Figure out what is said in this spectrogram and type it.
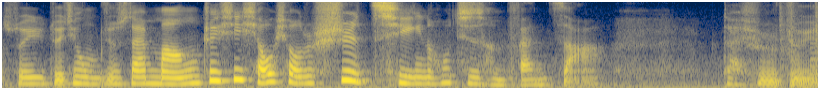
所以最近我们就是在忙这些小小的事情，然后其实很繁杂，大概是这样。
